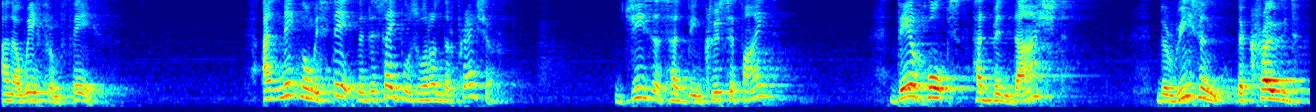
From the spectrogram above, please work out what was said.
and away from faith. And make no mistake, the disciples were under pressure. Jesus had been crucified, their hopes had been dashed. The reason the crowd,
